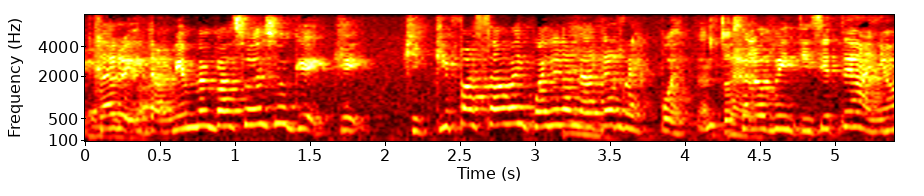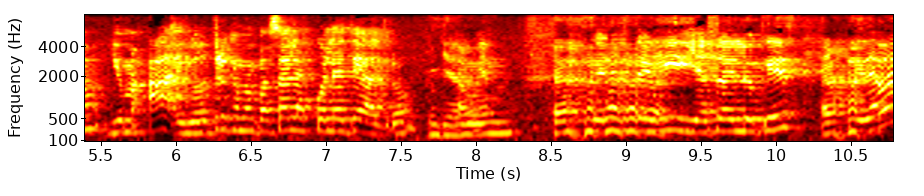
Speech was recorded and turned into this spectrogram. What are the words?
en Claro, y también me pasó eso, que, que, que- qué pasaba y cuál era la otra respuesta. Entonces a los 27 años, yo me- ah, y lo otro que me pasaba en la escuela de teatro, también, ya sabes lo que es, me daban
